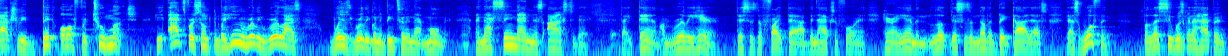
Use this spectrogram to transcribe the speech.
actually bit off for too much. He asked for something, but he didn't really realize what it's really going to be till in that moment. Mm. And I seen that in his eyes today. Yeah. Like, damn, I'm really here. This is the fight that I've been asking for, and here I am. And look, this is another big guy that's that's woofing. But let's see what's going to happen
